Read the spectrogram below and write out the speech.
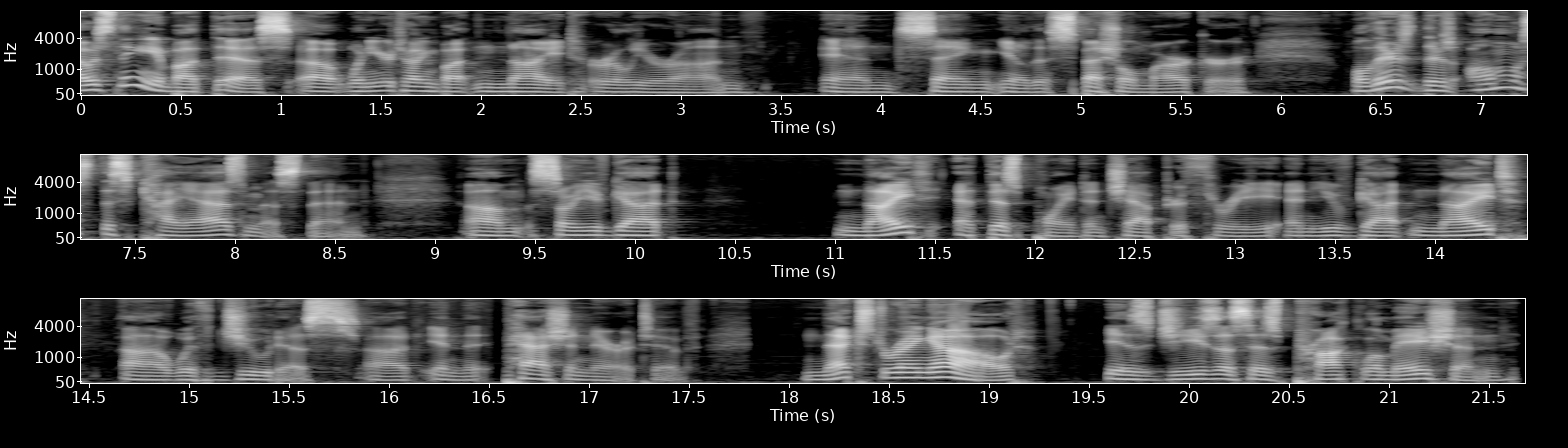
I was thinking about this uh, when you were talking about night earlier on, and saying you know the special marker. Well, there's there's almost this chiasmus then. Um, so you've got night at this point in chapter three, and you've got night uh, with Judas uh, in the Passion narrative. Next ring out is Jesus' proclamation.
